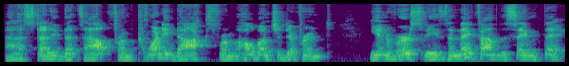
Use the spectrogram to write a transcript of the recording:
uh, study that's out from 20 docs from a whole bunch of different universities, and they found the same thing.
